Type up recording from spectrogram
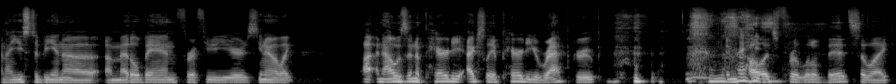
and I used to be in a, a metal band for a few years. You know, like, I, and I was in a parody, actually a parody rap group in Nice. college for a little bit. So like,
